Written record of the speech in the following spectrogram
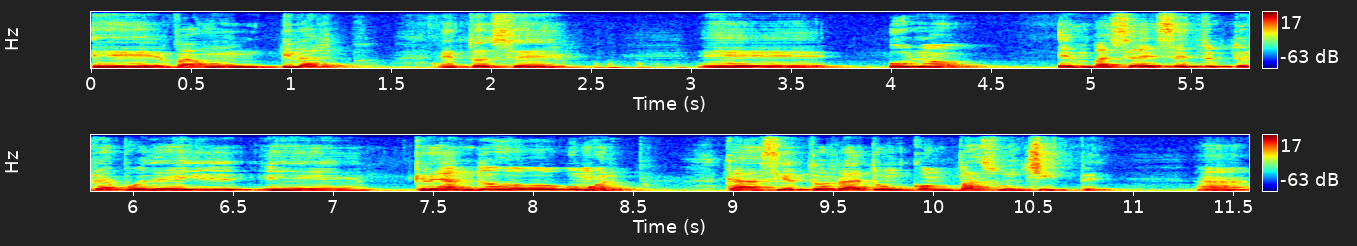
eh, va un pilar. Entonces, eh, uno, en base a esa estructura, puede ir eh, creando humor. Cada cierto rato un compás, un chiste. ¿ah?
